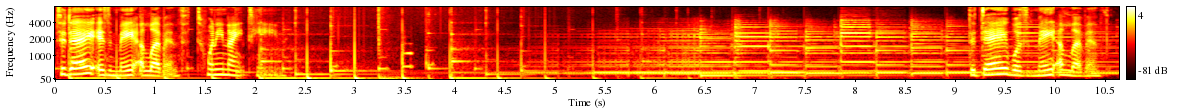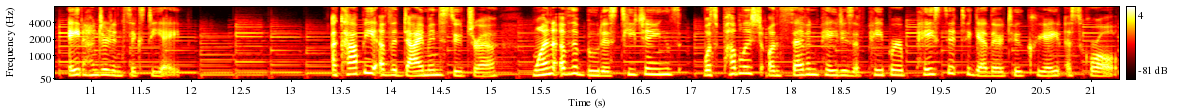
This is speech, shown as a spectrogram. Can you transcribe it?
Today is May 11th, 2019. The day was May 11th, 868. A copy of the Diamond Sutra, one of the Buddha's teachings, was published on seven pages of paper pasted together to create a scroll.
